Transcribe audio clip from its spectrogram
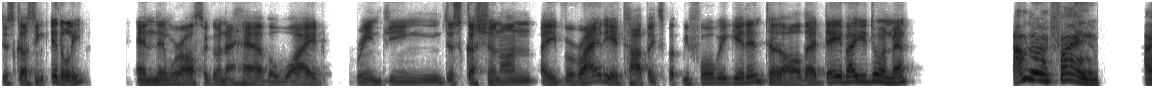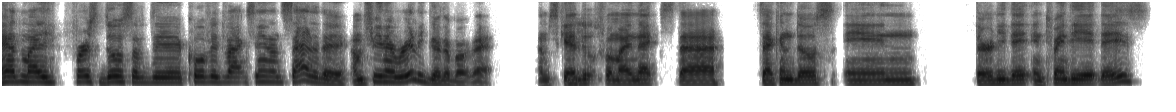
discussing Italy, and then we're also going to have a wide ranging discussion on a variety of topics. But before we get into all that, Dave, how you doing, man? I'm doing fine. I had my first dose of the COVID vaccine on Saturday. I'm feeling really good about that. I'm scheduled mm-hmm. for my next uh, second dose in 30 days, in 28 days.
